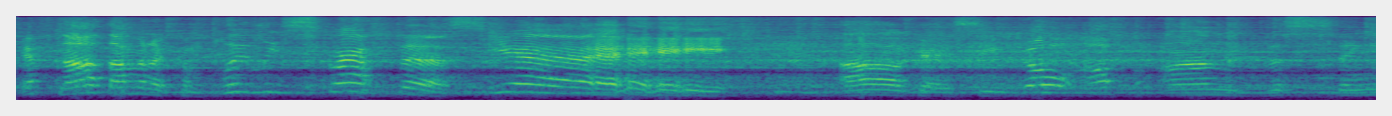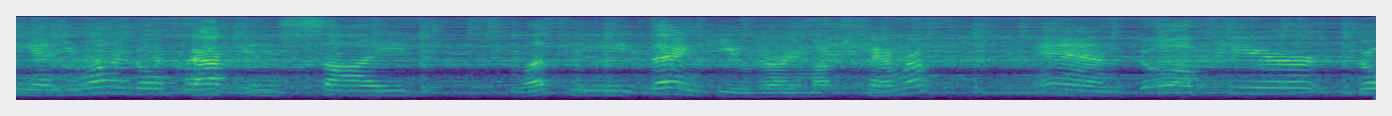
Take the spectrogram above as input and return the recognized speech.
If not, I'm gonna completely scrap this! Yay! Okay. So you go up on this thingy and you want to go back inside. Let me thank you very much, camera. And go up here, go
